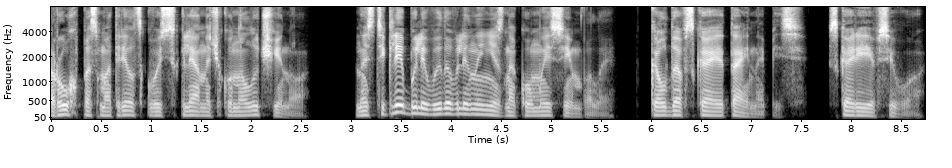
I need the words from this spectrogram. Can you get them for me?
Рух посмотрел сквозь скляночку на лучину. На стекле были выдавлены незнакомые символы. Колдовская тайнопись, скорее всего.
